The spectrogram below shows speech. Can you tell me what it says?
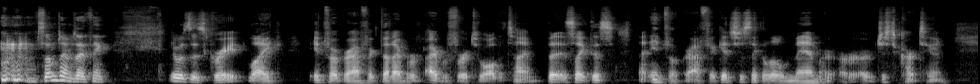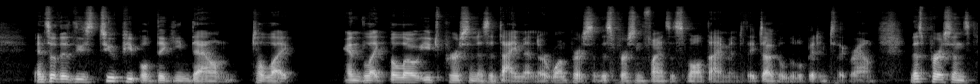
Sometimes I think there was this great like infographic that I, re- I refer to all the time, but it's like this not infographic. It's just like a little meme or, or, or just a cartoon. And so there's these two people digging down to like, and like below each person is a diamond or one person. This person finds a small diamond. They dug a little bit into the ground. This person's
